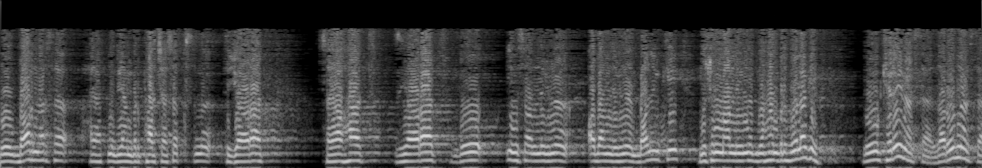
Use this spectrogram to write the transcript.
Bu bor narsa hayotni bu ham bir parchasi qismi tijorat sayohat ziyorat. Bu insonlikni odamlikni bolinki musulmonlikni bu ham bir bo'lagi. Bu kerak narsa zarur narsa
